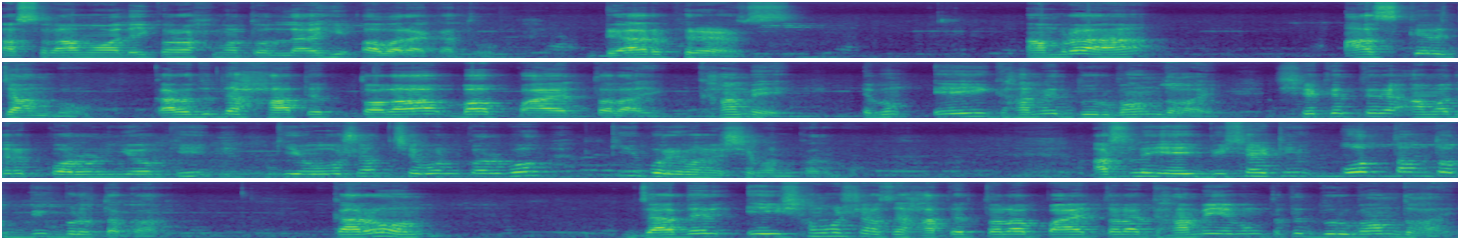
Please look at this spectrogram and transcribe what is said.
আসসালামু আলাইকুম রহমতুল্লাহি আবরাকাত ডিয়ার ফ্রেন্ডস আমরা আজকের জানব, কারও যদি হাতের তলা বা পায়ের তলায় ঘামে এবং এই ঘামে দুর্গন্ধ হয়, সেক্ষেত্রে আমাদের করণীয় কি? কি ঔষধ সেবন করব? কি পরিমাণে সেবন করব? আসলে এই বিষয়টি অত্যন্ত বিব্রতকর। কারণ যাদের এই সমস্যা আছে, হাতের তলা, পায়ের তলা ঘামে এবং তাতে দুর্গন্ধ হয়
